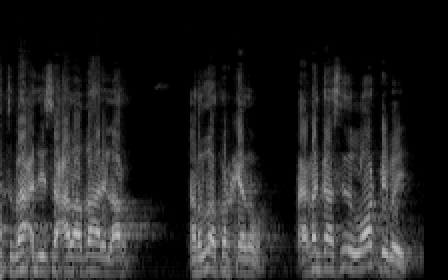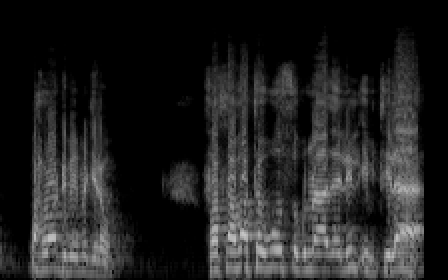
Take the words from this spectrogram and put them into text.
atbaacdiisa calaa dahri lard ardada korkeeda wa. Raggaas sidii loo dhibay wax loo dhibay ma jira fa habata wuu sugnaaday lilibtilaa.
